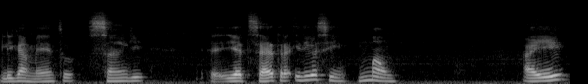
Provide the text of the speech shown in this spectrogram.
ligamento, sangue e etc. E digo assim, mão. Aí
